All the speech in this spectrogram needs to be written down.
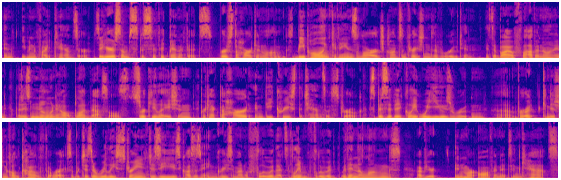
and even fight cancer. So here are some specific benefits. First, the heart and lungs. Bee pollen contains large concentrations of rutin. It's a bioflavonoid that is known to help blood vessels, circulation, protect the heart, and decrease the chance of stroke. Specifically, we use rutin um, for a condition called chylothorax, which is a really strange disease, causes an increased amount of fluid, that's lymph fluid, within the lungs of your and more often it's in cats.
